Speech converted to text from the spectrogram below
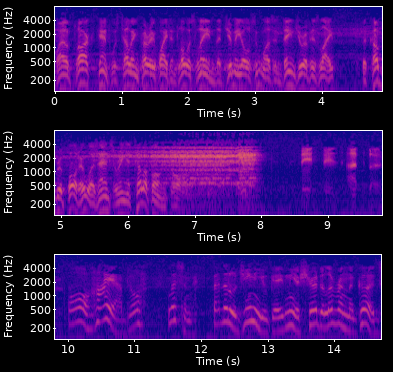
While Clark Kent was telling Perry White and Lois Lane that Jimmy Olsen was in danger of his life, the cub reporter was answering a telephone call. This is Abdul. Oh, hi, Abdul. Listen, that little genie you gave me is sure delivering the goods.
